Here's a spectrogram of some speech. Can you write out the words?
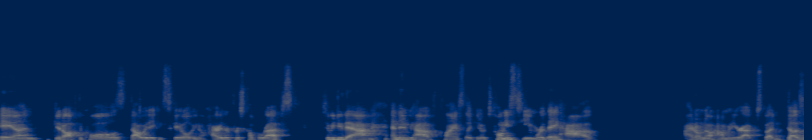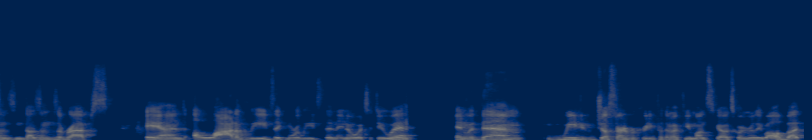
and get off the calls. That way they can scale, you know, hire their first couple reps. So we do that. And then we have clients like, you know, Tony's team where they have, I don't know how many reps, but dozens and dozens of reps and a lot of leads, like more leads than they know what to do with. And with them, we just started recruiting for them a few months ago. It's going really well, but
